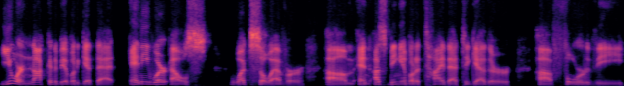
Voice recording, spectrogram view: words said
you are not going to be able to get that anywhere else whatsoever um, and us being able to tie that together uh, for the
